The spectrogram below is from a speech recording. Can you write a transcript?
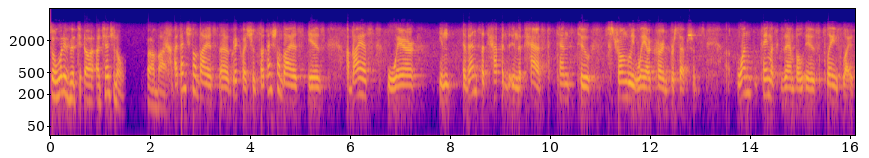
So what is it, uh, attentional uh, bias? Attentional bias, uh, great question. So attentional bias is a bias where in events that happened in the past tend to strongly weigh our current perceptions. One famous example is plane flights.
